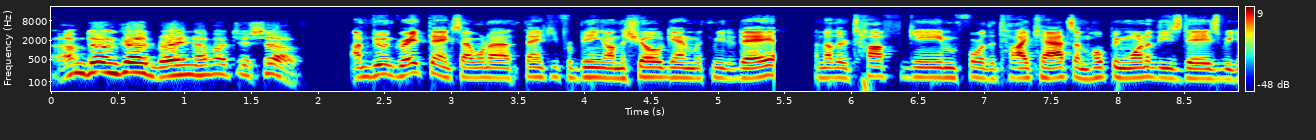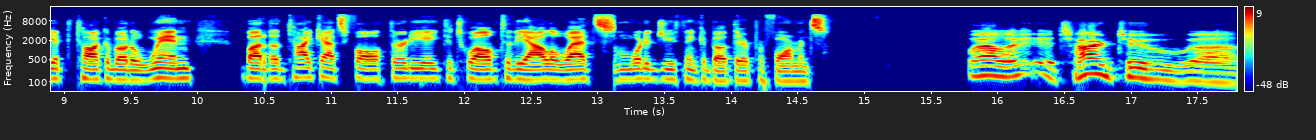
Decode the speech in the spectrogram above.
I'm doing good, Brayden. How about yourself? I'm doing great, thanks. I want to thank you for being on the show again with me today. Another tough game for the Ticats. I'm hoping one of these days we get to talk about a win, but the Ticats fall 38 to 12 to the Alouettes. What did you think about their performance? Well, it's hard to uh,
